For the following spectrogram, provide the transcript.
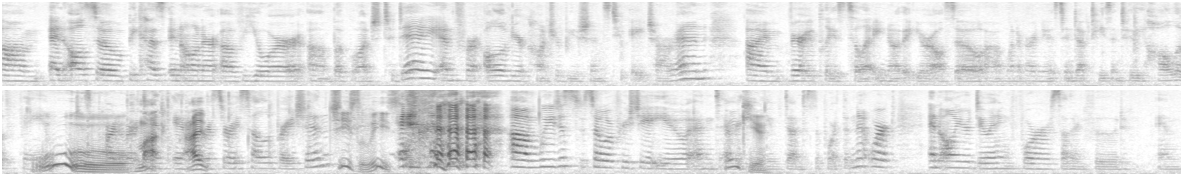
Um, and also because in honor of your um, book launch today and for all of your contributions to HRN, I'm very pleased to let you know that you're also uh, one of our newest inductees into the Hall of Fame, which is part of Ooh, our my- 10th I- anniversary celebration. Jeez Louise. um, we just so appreciate you and Thank everything you. you've done to support the network and all you're doing for Southern food and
